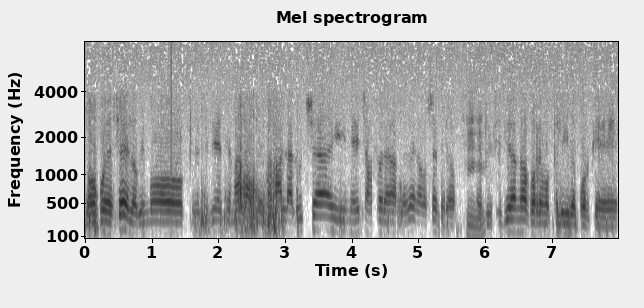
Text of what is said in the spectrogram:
todo puede ser, lo mismo que este fin de semana, que mal la lucha y me echan fuera de la CD, no lo sé, pero en principio no corremos peligro porque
